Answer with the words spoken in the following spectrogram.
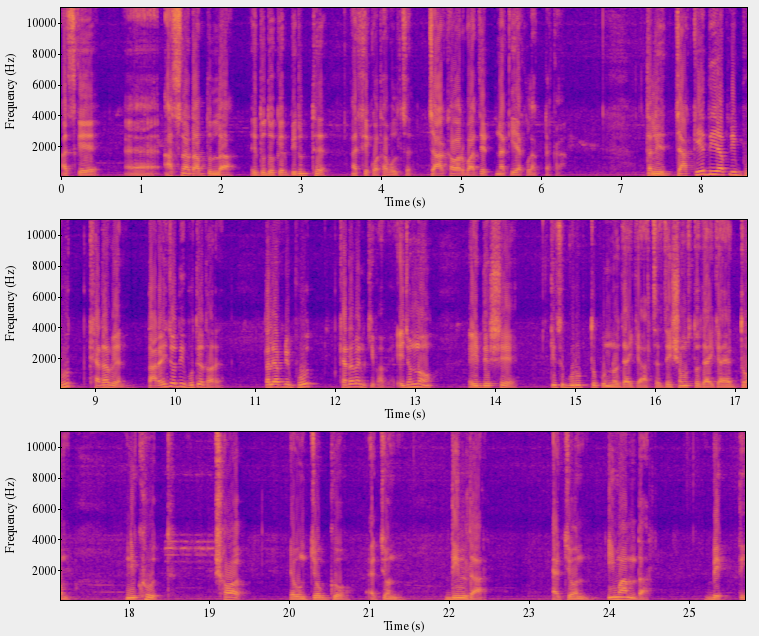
আজকে আহ, হাসনাত আবদুল্লাহ এই দুদকের বিরুদ্ধে আজকে কথা বলছে। চা খাওয়ার বাজেট নাকি এক লাখ টাকা। তাহলে যাকে দিয়ে আপনি ভূত খেদাবেন তারাই যদি ভূতে ধরে তাহলে আপনি ভূত খেদাবেন কীভাবে? এই জন্য এই দেশে কিছু গুরুত্বপূর্ণ জায়গা আছে। যেই সমস্ত জায়গা একদম নিখুঁত সৎ এবং যোগ্য একজন দিলদার, একজন ইমানদার ব্যক্তি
